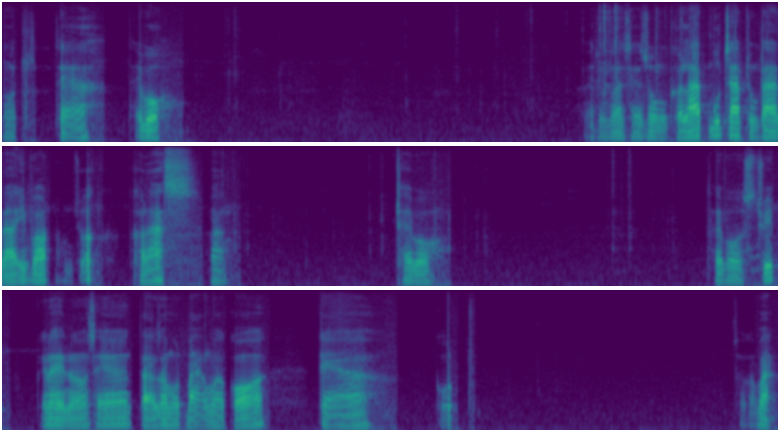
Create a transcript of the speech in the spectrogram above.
một thẻ table. Chúng ta sẽ dùng class bootstrap chúng ta đã import hôm trước. Class bằng table. Table strip. Cái này nó sẽ tạo ra một bảng và có kẻ cột. Cho các bạn.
